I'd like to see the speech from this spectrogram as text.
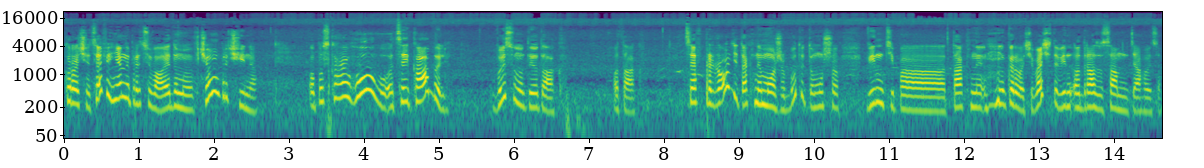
Коротше, ця фігня не працювала. Я думаю, в чому причина? Опускаю голову, оцей кабель висунутий отак. Отак. Це в природі так не може бути, тому що він, типа, так не. Ну, коротше, бачите, він одразу сам натягується.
